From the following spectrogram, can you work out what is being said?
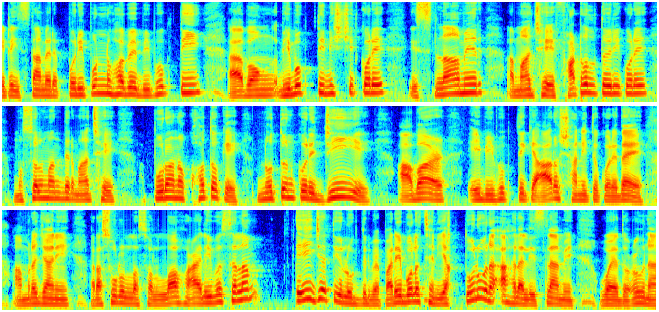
এটা ইসলামের পরিপূর্ণভাবে বিভক্তি এবং বিভক্তি নিশ্চিত করে, ইসলামের মাঝে ফাটল তৈরি করে, মুসলমানদের মাঝে পুরানো ক্ষতকে নতুন করে জিয়ে আবার এই বিভক্তিকে আরও শানিত করে দেয়। আমরা জানি রাসুল্লাহ সাল্লাহ আলী ওসাল্লাম এই জাতীয় লোকদের ব্যাপারে বলেছেন, ইয়াকতুলুনা আহলাল ইসলামে ওয়াদউনা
